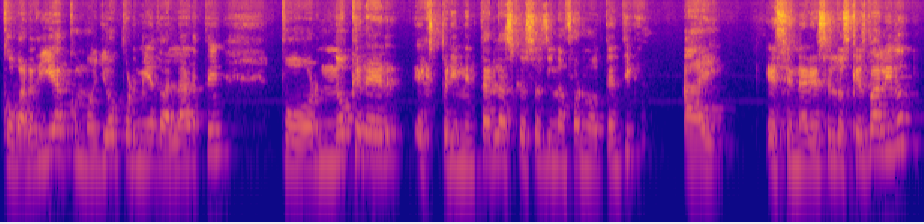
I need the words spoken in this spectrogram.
cobardía, como yo, por miedo al arte, por no querer experimentar las cosas de una forma auténtica. Hay escenarios en los que es válido,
